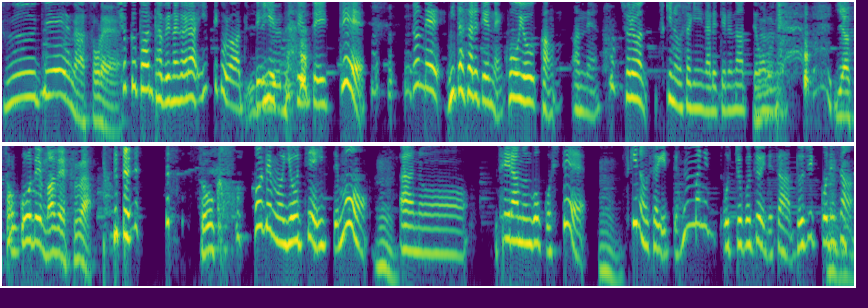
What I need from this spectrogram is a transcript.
すげえな、それ。食パン食べながら、行ってくるわ、つって家出て行って、ほんで、満たされてんねん。高揚感あんねん。それは月のうさぎになれてるなって思うねん。いや、そこで真似すな。そこ。ほんでもう幼稚園行っても、うん。あのーセーラームーンごっこして、うん。月のうさぎってほんまにおっちょこちょいでさ、ドジっ子でさ、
